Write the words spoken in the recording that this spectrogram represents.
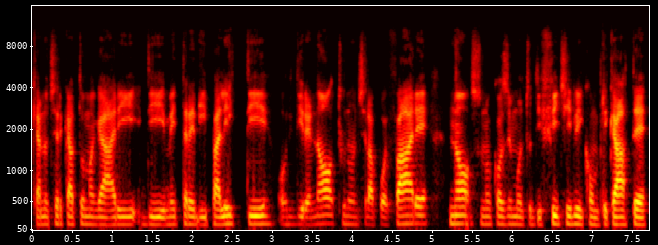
che hanno cercato magari di mettere dei paletti o di dire no, tu non ce la puoi fare, no, sono cose molto difficili, complicate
